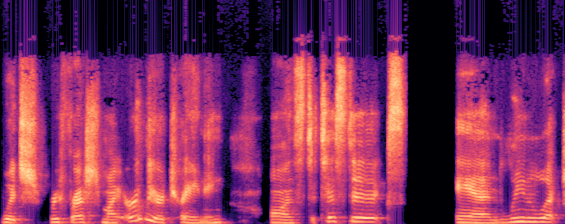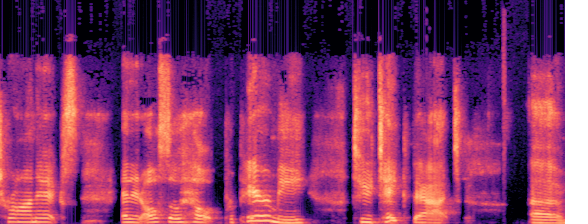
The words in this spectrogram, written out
which refreshed my earlier training on statistics and lean electronics. And it also helped prepare me to take that uh,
